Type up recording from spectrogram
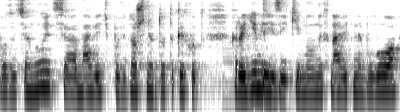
позиціонується навіть по відношенню до таких от країн, з якими у них навіть не було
